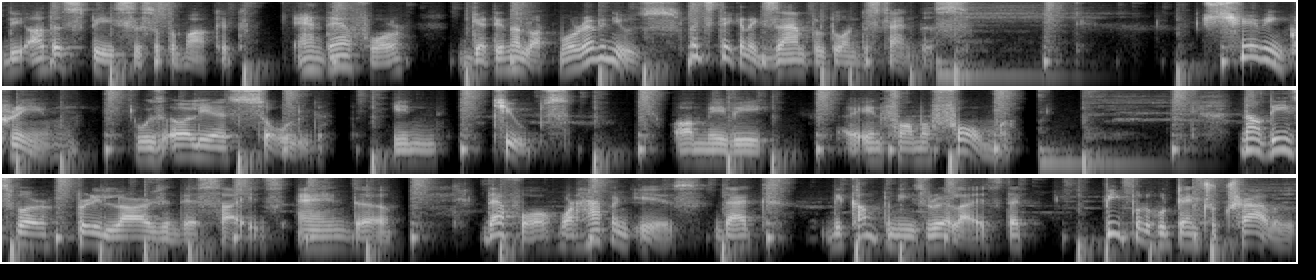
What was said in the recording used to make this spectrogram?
the other spaces of the market and therefore get in a lot more revenues. Let's take an example to understand this. Shaving cream was earlier sold in tubes or maybe in form of foam now, these were pretty large in their size, and uh, therefore, what happened is that the companies realized that people who tend to travel,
